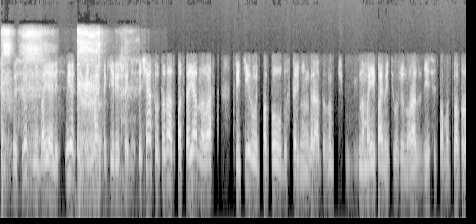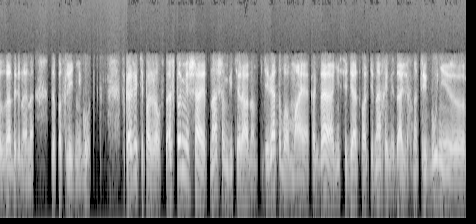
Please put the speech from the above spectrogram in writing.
То есть люди не боялись смерти принимали такие решения. Сейчас вот у нас постоянно вас третируют по поводу Сталинграда. Ну, на моей памяти уже ну, раз в 10, по-моему, этот вопрос задали, наверное, за последний год. Скажите, пожалуйста, а что мешает нашим ветеранам 9 мая, когда они сидят в орденах и медалях на трибуне, э,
